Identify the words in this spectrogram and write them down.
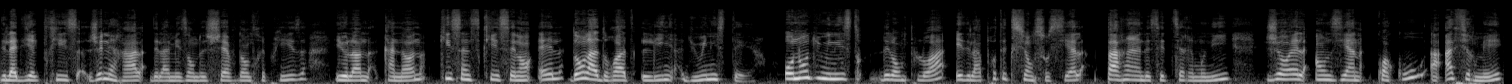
de la directrice générale de la maison de chef d'entreprise, Yolande Cannon, qui s'inscrit selon elle dans la droite ligne du ministère. Au nom du ministre de l'Emploi et de la Protection sociale, parrain de cette cérémonie, Joël Anziane Kwaku a affirmé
